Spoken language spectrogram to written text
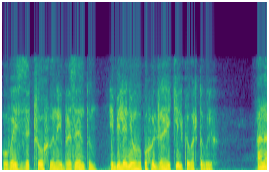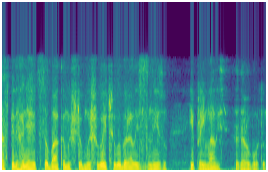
увесь зачохлений брезентом, і біля нього походжає кілька вартових. А нас підганяють собаками, щоб ми швидше вибирались знизу і приймались за роботу.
